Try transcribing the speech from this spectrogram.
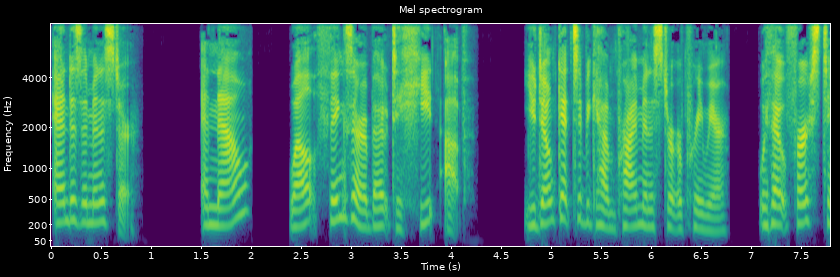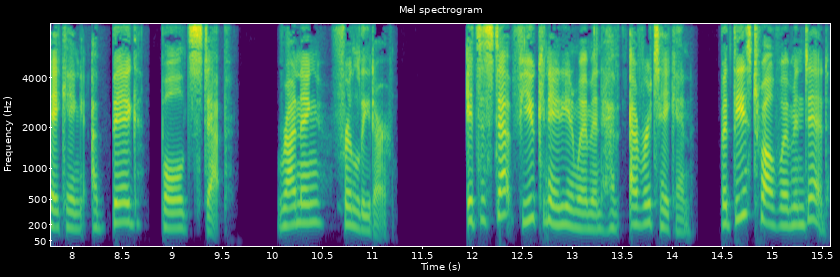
and as a minister. And now, well, things are about to heat up. You don't get to become prime minister or premier without first taking a big, bold step running for leader. It's a step few Canadian women have ever taken, but these 12 women did.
